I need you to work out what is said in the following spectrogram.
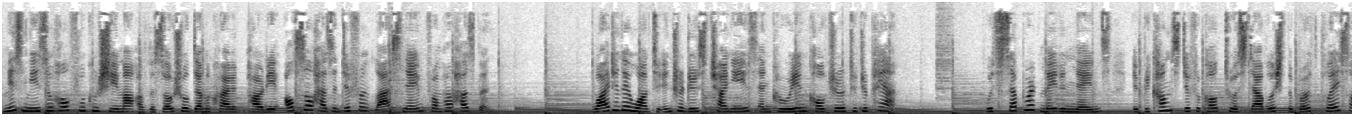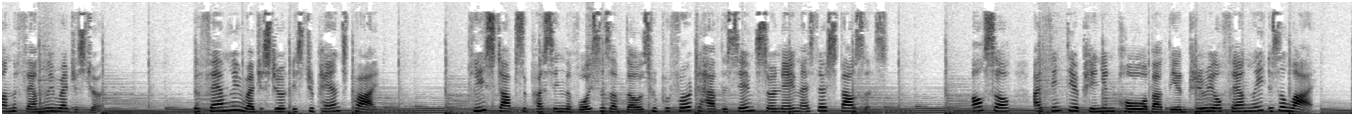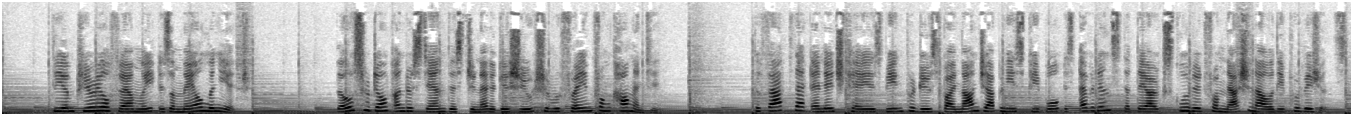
Ms. Mizuho Fukushima of the Social Democratic Party also has a different last name from her husband. Why do they want to introduce Chinese and Korean culture to Japan? With separate maiden names, it becomes difficult to establish the birthplace on the family register. The family register is Japan's pride. Please stop suppressing the voices of those who prefer to have the same surname as their spouses. Also, I think the opinion poll about the imperial family is a lie. The imperial family is a male lineage. Those who don't understand this genetic issue should refrain from commenting. The fact that NHK is being produced by non-Japanese people is evidence that they are excluded from nationality provisions.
